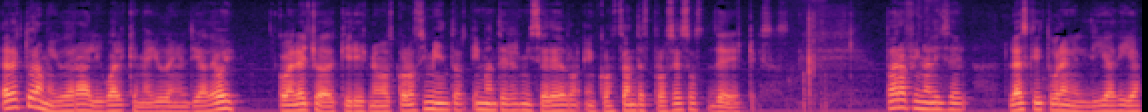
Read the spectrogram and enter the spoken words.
la lectura me ayudará al igual que me ayuda en el día de hoy, con el hecho de adquirir nuevos conocimientos y mantener mi cerebro en constantes procesos de destrezas. Para finalizar, la escritura en el día a día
